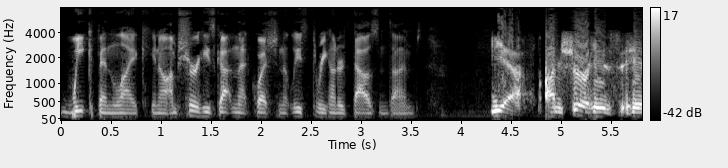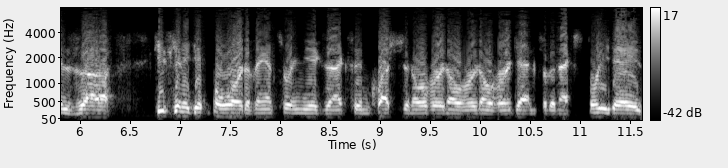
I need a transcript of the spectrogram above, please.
week been like? You know, I'm sure he's gotten that question at least 300,000 times. Yeah, I'm sure his his uh he's going to get bored of answering the exact same question over and over and over again for the next three days.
